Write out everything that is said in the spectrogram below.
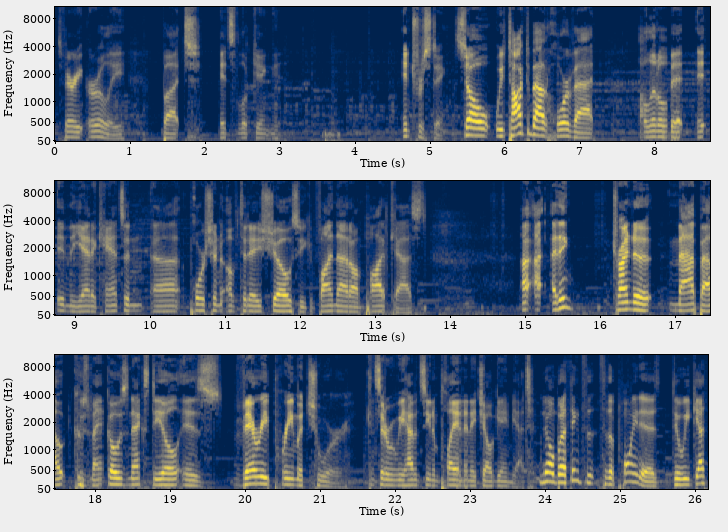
It's very early, but it's looking interesting. So we've talked about Horvat a little bit in the Jannik Hansen uh, portion of today's show, so you can find that on podcast. I, I, I think trying to map out Kuzmenko's next deal is very premature, considering we haven't seen him play an NHL game yet. No, but I think to, to the point is, do we get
